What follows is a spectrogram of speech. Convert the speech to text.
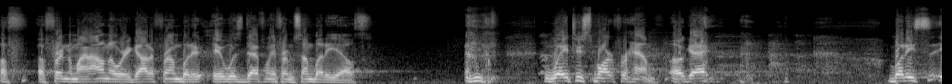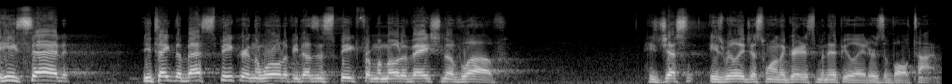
a, f- a friend of mine. I don't know where he got it from, but it, it was definitely from somebody else. way too smart for him, okay? but he, he said, You take the best speaker in the world if he doesn't speak from a motivation of love. He's, just, he's really just one of the greatest manipulators of all time.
